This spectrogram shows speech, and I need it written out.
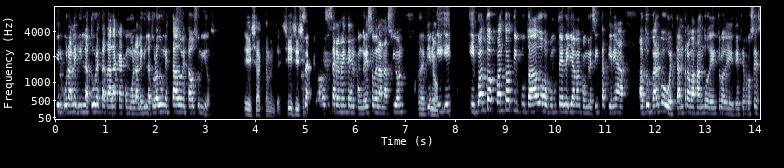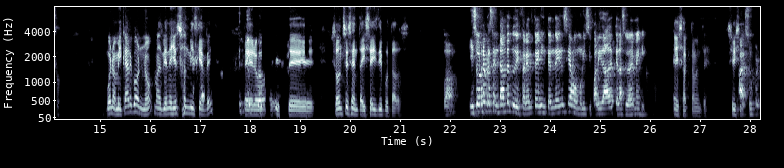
decir una legislatura estatal acá, como la legislatura de un estado en Estados Unidos. Exactamente, sí, sí, sí. O sea, que no necesariamente es el Congreso de la Nación. Donde tiene, ¿Y, y, cuántos, cuántos diputados o como ustedes le llaman congresistas tiene a, a tu cargo o están trabajando dentro de, de, este proceso? Bueno, a mi cargo no, más bien ellos son mis jefes, pero este, son 66 diputados. Wow. Y son representantes de diferentes intendencias o municipalidades de la Ciudad de México. Exactamente. Sí, sí. Ah, súper.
